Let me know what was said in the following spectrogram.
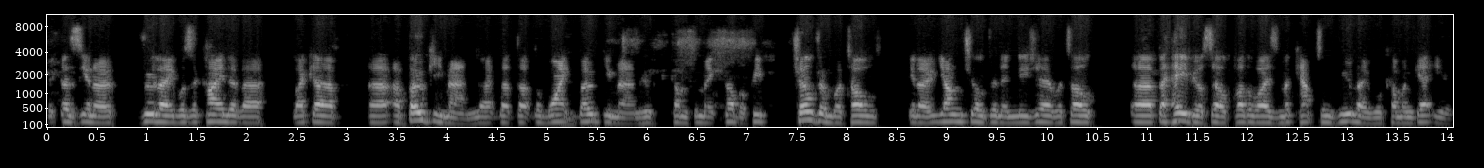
because you know Voulet was a kind of a like a a, a bogeyman, like the, the, the white mm. bogeyman who'd come to make trouble. People, children were told, you know, young children in Niger were told, uh, behave yourself, otherwise Captain Voulet will come and get you.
